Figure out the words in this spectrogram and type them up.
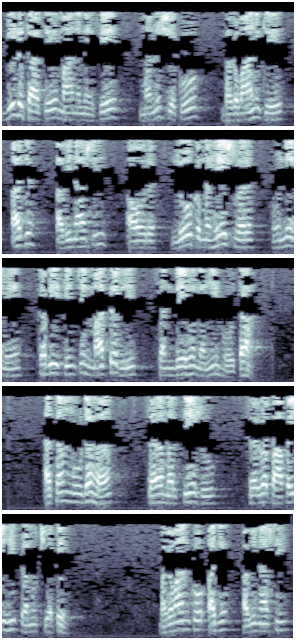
दृढ़ता से मानने से मनुष्य को भगवान के अज अविनाशी और लोक महेश्वर होने में कभी किंचन मात्र भी संदेह नहीं होता। असमूढ़ समर्थ्यु सर्व पाप ही प्रमुख्यते भगवान को अज अविनाशी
